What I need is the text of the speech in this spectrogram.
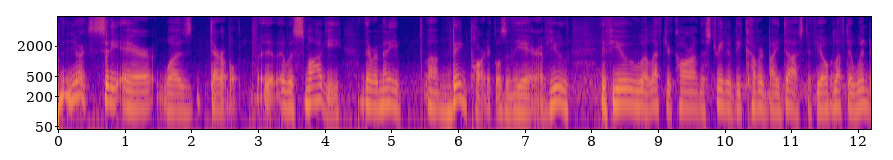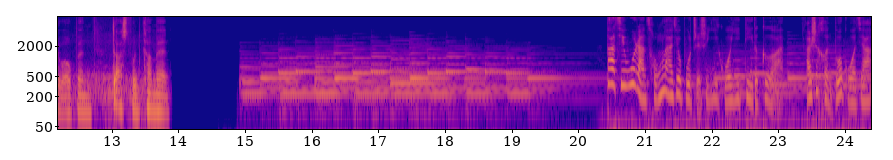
New York City air was terrible. It was smoggy. There were many uh, big particles in the air. If you if you uh, left your car on the street, it'd be covered by dust. If you open, left a window open, dust would come in. 大气污染从来就不只是一国一地的个案，而是很多国家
